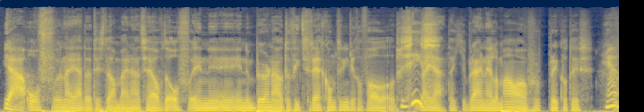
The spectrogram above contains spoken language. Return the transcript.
Ja, of nou ja, dat is dan bijna hetzelfde. Of in, in, in een burn-out of iets terechtkomt in ieder geval. Precies. Nou ja, dat je brein helemaal overprikkeld is. Ja.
